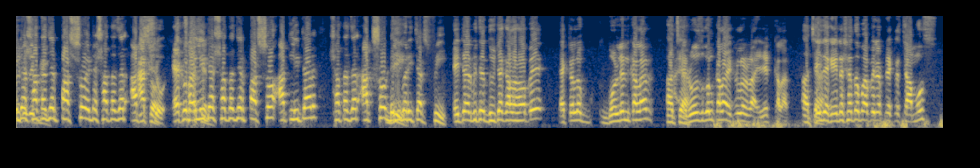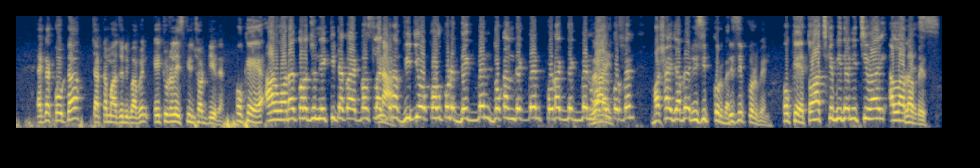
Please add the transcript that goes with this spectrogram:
এটা সাত হাজার পাঁচশো এটা সাত হাজার আটশো। এখন লিটার সাত হাজার পাঁচশো আট লিটার সাত হাজার আটশো ডেলিভারি চার্জ ফ্রি এটার ভিতরে দুইটা কালার হবে। একটা হলো গোল্ডেন কালার আচ্ছা। রোজ গোল্ড কালার একটা হলো রেড কালার আচ্ছা। এই দেখেন এটার সাথে পাবেন আপনি একটা চামচ একটা কৌটা চারটা পাবেন। এই টোটাল স্ক্রিনশট দিয়ে দেন। ওকে আর অর্ডার করার জন্য একটি টাকা অ্যাডভান্স লাগবে না। ভিডিও কল করে দেখবেন দোকান দেখবেন প্রোডাক্ট দেখবেন অর্ডার করবেন বাসায় যাবে রিসিভ করবেন। রিসিভ করবেন। ওকে তো আজকে বিদায় নিচ্ছি ভাই। আল্লাহ হাফেজ।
